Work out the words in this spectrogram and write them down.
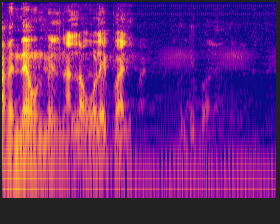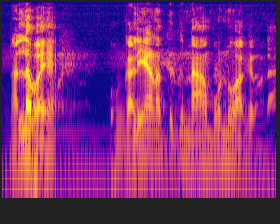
அவன் தான் உண்மையில் நல்ல உழைப்பாளி. நல்ல பையன். உன் கல்யாணத்துக்கு நான் பொண்ணு பார்க்குறேன்டா.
